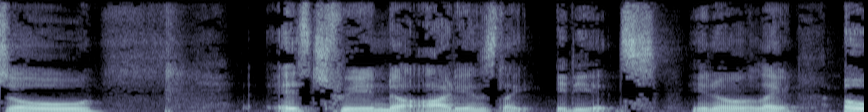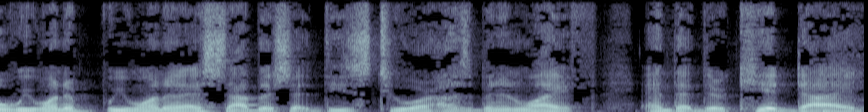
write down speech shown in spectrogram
so it's treating the audience like idiots. You know, like oh, we want to we want to establish that these two are husband and wife and that their kid died.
